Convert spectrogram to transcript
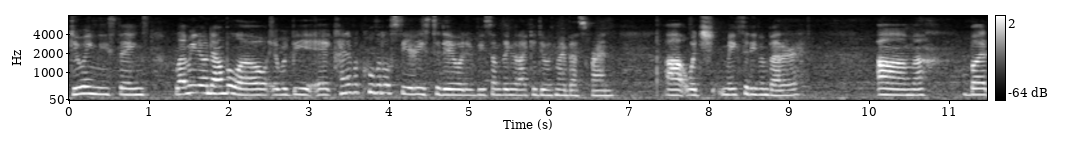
doing these things let me know down below. It would be a kind of a cool little series to do and it would be something that I could do with my best friend uh, which makes it even better. Um, but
